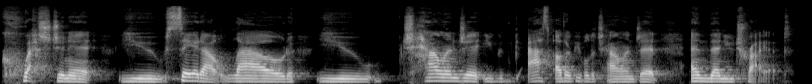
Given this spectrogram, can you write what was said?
question it you say it out loud you challenge it you ask other people to challenge it and then you try it.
